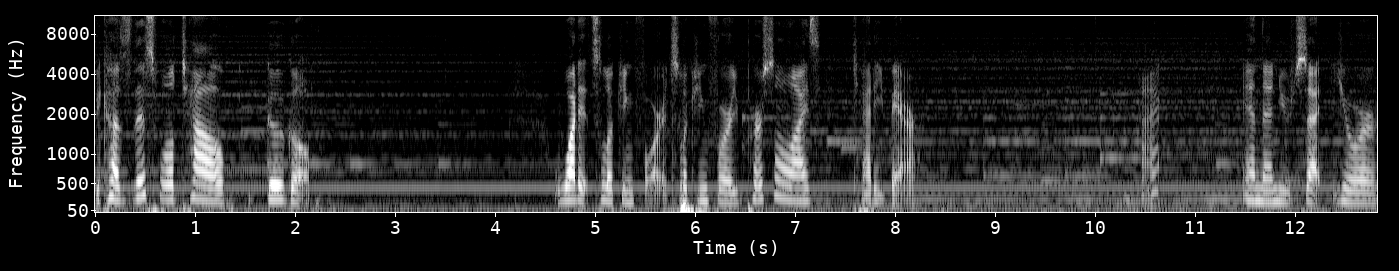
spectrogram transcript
because this will tell Google what it's looking for. It's looking for a personalized teddy bear. Okay? And then you set your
